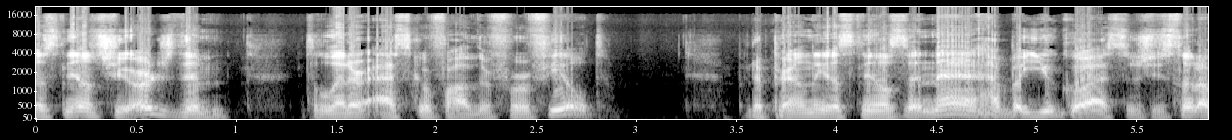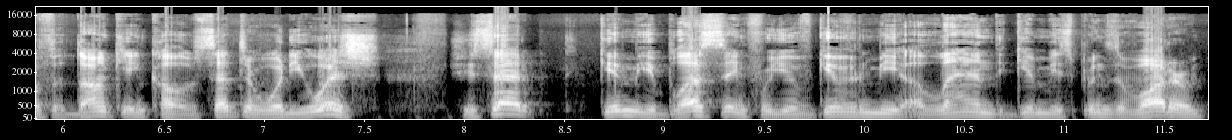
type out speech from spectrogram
Osnil, she urged him to let her ask her father for a field. But apparently Osnil said, nah, how about you go ask her? She slid off the donkey and Caleb said to her, what do you wish? She said, Give me a blessing, for you have given me a land, give me springs of water.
